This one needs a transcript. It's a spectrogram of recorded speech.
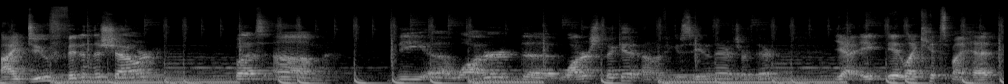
I do fit in the shower, but um, the uh, water, the water spigot, I don't know if you can see it in there, it's right there. Yeah, it, it like hits my head.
